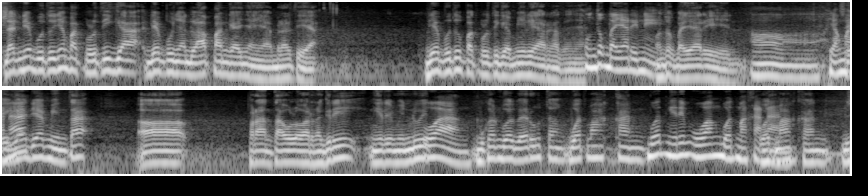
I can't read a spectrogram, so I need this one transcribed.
Dan dia butuhnya 43. Dia punya 8 kayaknya ya, berarti ya. Dia butuh 43 miliar katanya Untuk bayar ini. untuk bayarin. Oh, yang Sehingga mana? dia minta eh, perantau luar negeri ngirimin duit. Uang. Bukan buat bayar utang, buat makan. Buat ngirim uang buat makanan. Buat makan. Di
